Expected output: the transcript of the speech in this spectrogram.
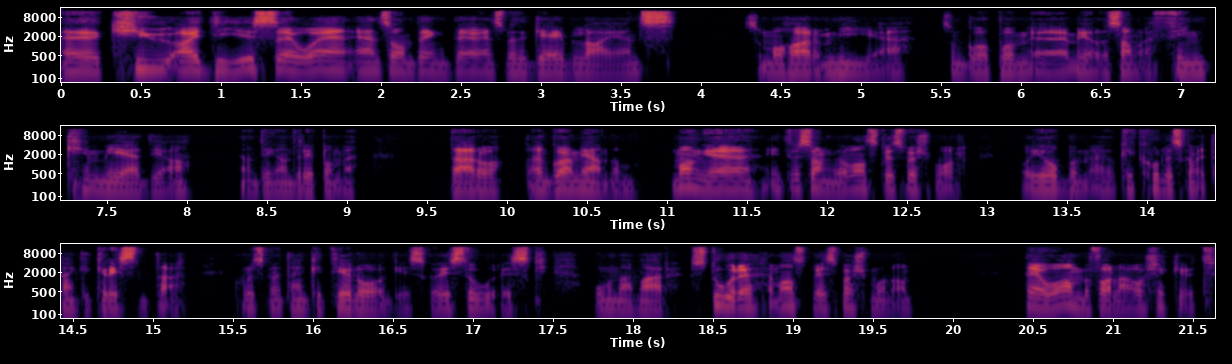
Uh, QIDs er jo en, en, sånn ting. Det er en som heter Gabe Lyons, som har mye som går på mye av det samme. Think media, en ting han driver på med. Der òg. Der går de gjennom mange interessante og vanskelige spørsmål å jobbe med okay, hvordan skal vi tenke kristent her. Hvordan skal vi tenke teologisk og historisk om de her store, vanskelige spørsmålene. Det òg anbefaler jeg å sjekke ut.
